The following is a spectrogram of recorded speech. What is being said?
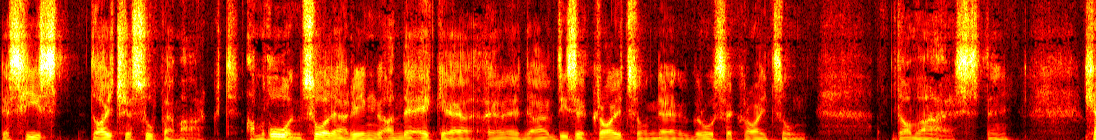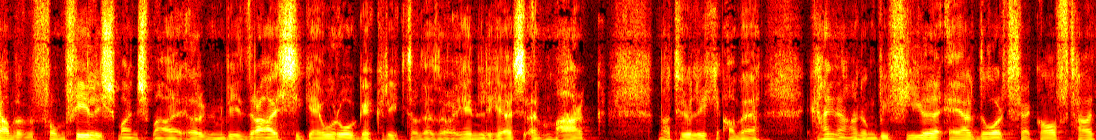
Das hieß deutsche Supermarkt. Am Hohenzollernring an der Ecke, äh, diese Kreuzung, eine große Kreuzung, da war es. Ne? Ich habe vom Felix manchmal irgendwie 30 Euro gekriegt oder so ähnliches, ein Mark natürlich, aber keine Ahnung, wie viel er dort verkauft hat.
